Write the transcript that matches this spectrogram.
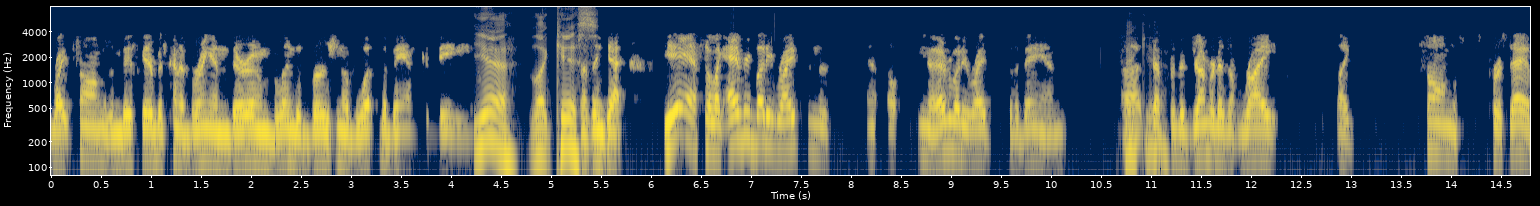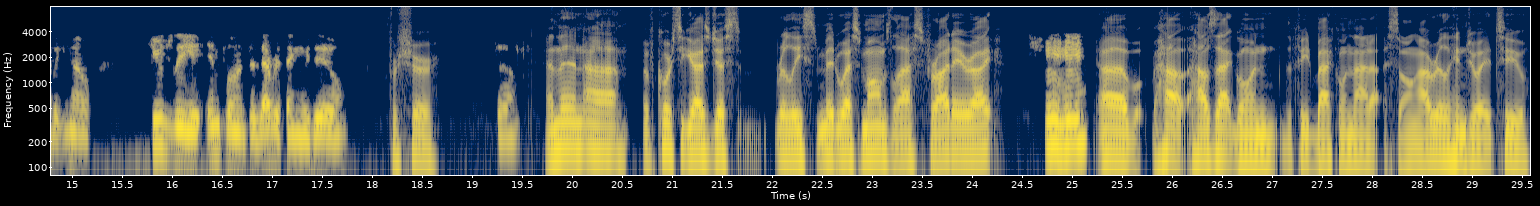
write songs and basically everybody's kind of bringing their own blended version of what the band could be. Yeah, like Kiss. I think that. Yeah, so like everybody writes in this. Uh, You know, everybody writes for the band, uh, yeah. except for the drummer doesn't write like songs per se, but you know, hugely influences everything we do. for sure. So And then, uh, of course, you guys just released Midwest Moms last Friday, right? Mm-hmm. Uh, how how's that going? The feedback on that uh, song, I really enjoy it too.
